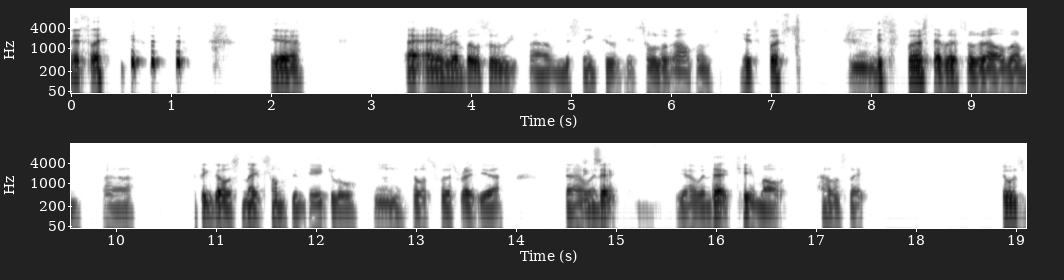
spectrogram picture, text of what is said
that's like, yeah." I, I remember also um, listening to his solo albums. His first Mm, his first ever solo album. Uh, I think that was Night Songs in Day Glow. mm, That was first, right? Yeah. And when so. that, yeah, when that came out, I was like, it was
